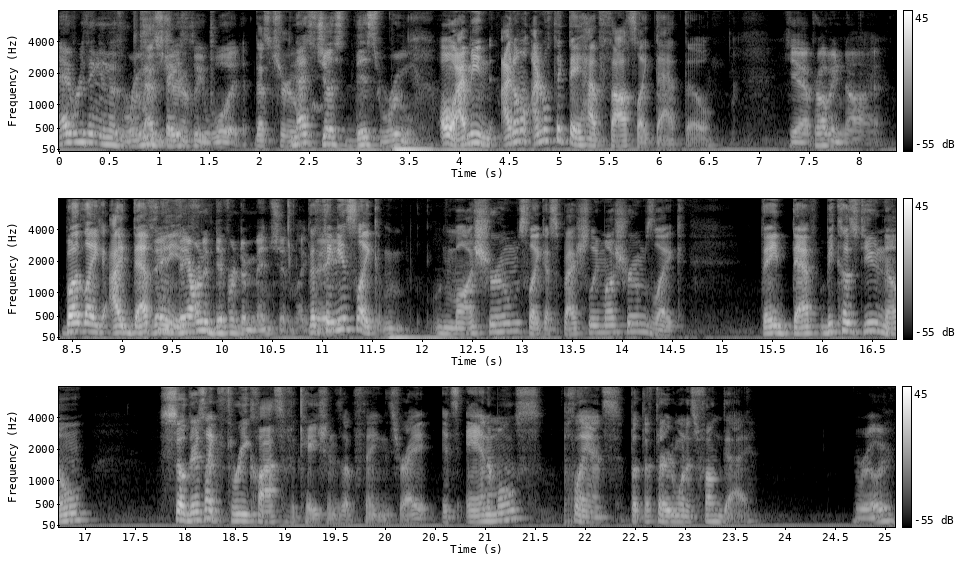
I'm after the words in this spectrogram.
Everything in this room That's is true. basically wood, that's true. and that's just this room. oh, I mean, I don't, I don't think they have thoughts like that though. Yeah, probably not. But like, I They, definitely. they are in a different dimension. Like the they, thing is, like, m- mushrooms, like especially mushrooms, like they def because do you know? So there's like three classifications of things, right? It's animals, plants, but the third one is fungi. Really.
